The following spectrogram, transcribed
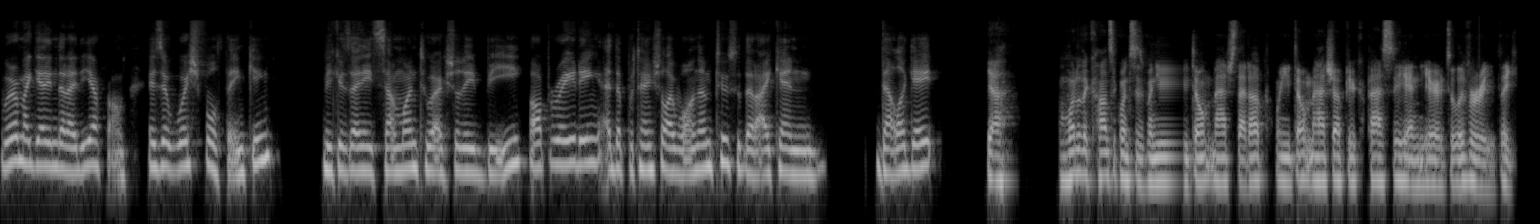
where am I getting that idea from? Is it wishful thinking? Because I need someone to actually be operating at the potential I want them to so that I can delegate. Yeah. What are the consequences when you don't match that up? When you don't match up your capacity and your delivery? Like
